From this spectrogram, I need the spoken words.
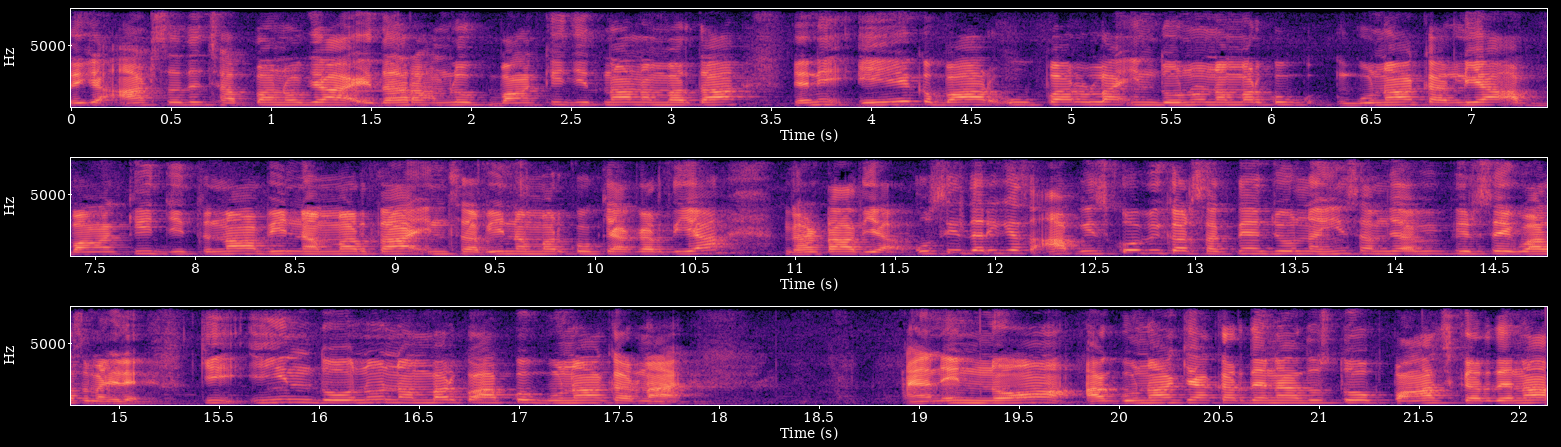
देखिए, आठ से छप्पन हो गया। इधर हम लोग बाकी जितना नंबर था, यानी एक बार ऊपर वाला इन दोनों नंबर को गुना कर लिया। अब बाकी जितना भी नंबर था, इन सभी नंबर को क्या कर दिया? घटा दिया। उसी तरीके से आप इसको भी कर सकते हैं। जो नहीं समझा, अभी फिर से एक बार समझ ले कि इन दोनों नंबर को आपको गुना करना है। यानी नौ गुना क्या कर देना है दोस्तों? पाँच कर देना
